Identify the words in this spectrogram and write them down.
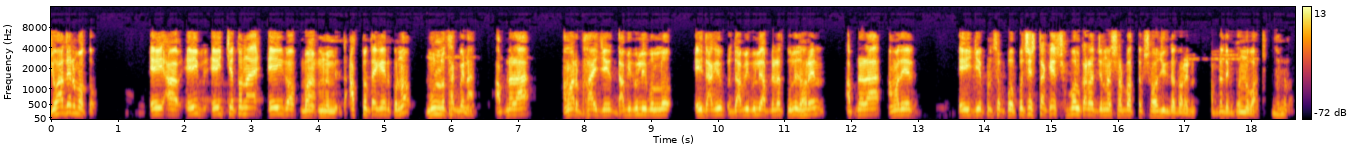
জোহাদের মতো এই এই এই চেতনা, এই মানে আত্মত্যাগের কোনো মূল্য থাকবে না। আপনারা, আমার ভাই যে দাবিগুলি বলল, এই দাবি দাবিগুলি আপনারা তুলে ধরেন। আপনারা আমাদের এই যে প্রচেষ্টাকে সফল করার জন্য সর্বাত্মক সহযোগিতা করেন। আপনাদের ধন্যবাদ। ধন্যবাদ।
